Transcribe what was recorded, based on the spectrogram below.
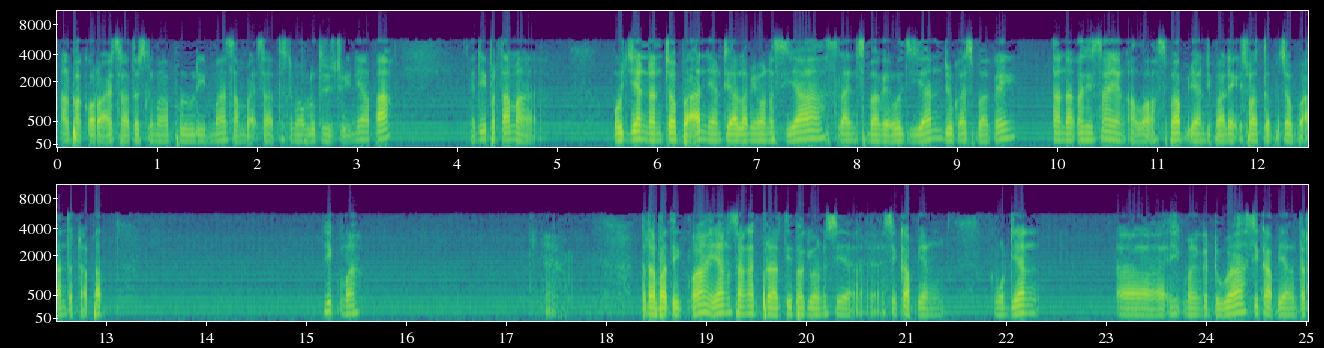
Al-Baqarah ayat 155 sampai 157 ini apa? Jadi pertama, ujian dan cobaan yang dialami manusia selain sebagai ujian juga sebagai tanda kasih sayang Allah. Sebab yang dibalik suatu percobaan terdapat hikmah. Ya. Terdapat hikmah yang sangat berarti bagi manusia. Ya, sikap yang kemudian uh, hikmah yang kedua, sikap yang ter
